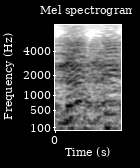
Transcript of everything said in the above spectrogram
Let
